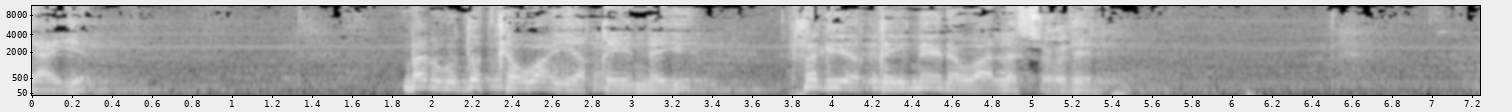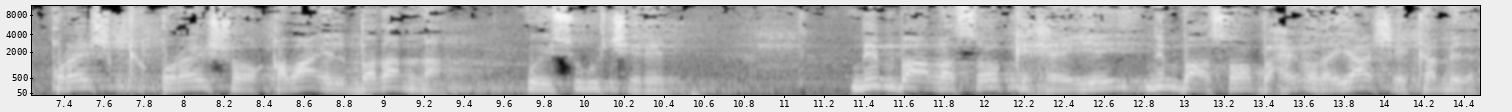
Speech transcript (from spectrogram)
daaya nabigu dadka waa yaqiinay rag yaqiinayna waa la socdeen. Qurayshoo qabaa'il badanna way isugu jireen. Ninbaa la soo kaxeeyey ninbaa soo baxay odayaashii ka mida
